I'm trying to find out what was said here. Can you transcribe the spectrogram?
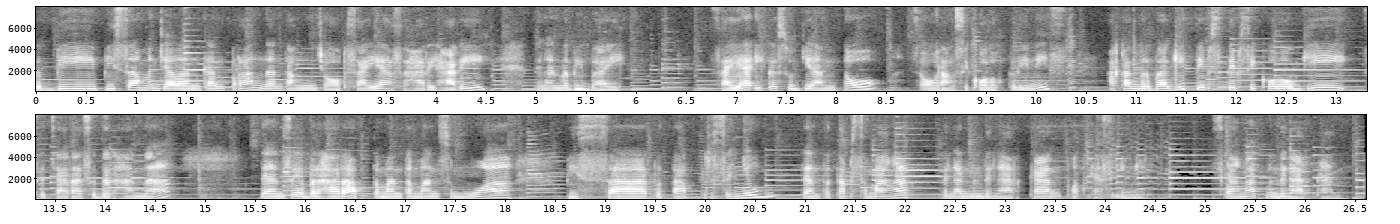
lebih bisa menjalankan peran dan tanggung jawab saya sehari-hari dengan lebih baik. Saya Ike Sugianto, seorang psikolog klinis, akan berbagi tips-tips psikologi secara sederhana dan saya berharap teman-teman semua bisa tetap tersenyum dan tetap semangat dengan mendengarkan podcast ini. Selamat mendengarkan.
